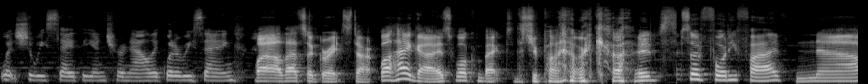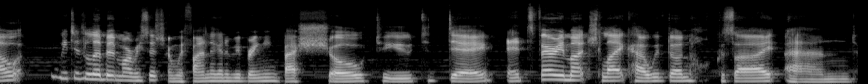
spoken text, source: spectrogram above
what should we say at the intro now. Like, what are we saying? Well, that's a great start. Well, hey guys, welcome back to the Japan Archives, episode 45. Now, we did a little bit more research, and we're finally going to be bringing Basho to you today. It's very much like how we've done Hokusai and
